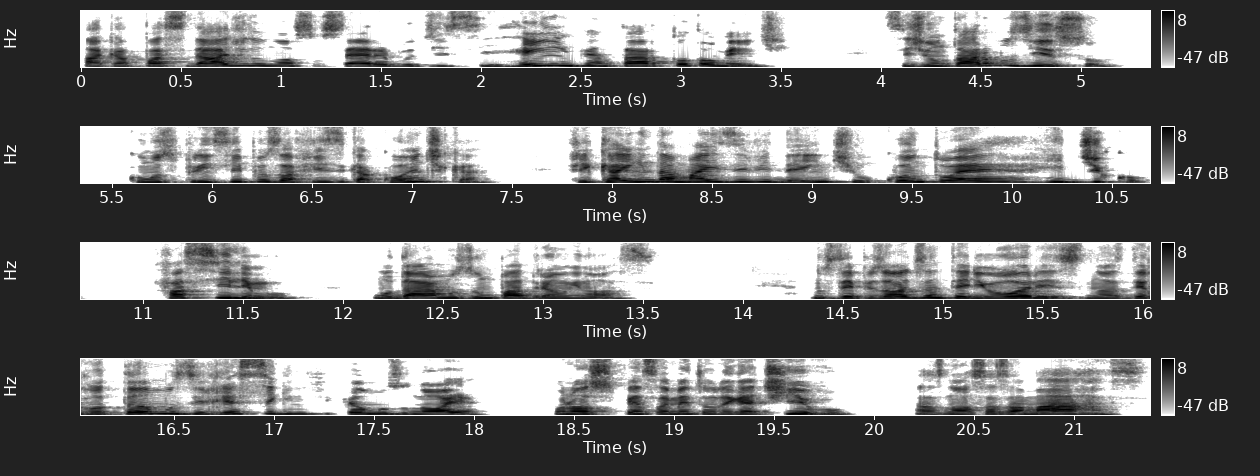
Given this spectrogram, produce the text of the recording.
a capacidade do nosso cérebro de se reinventar totalmente. Se juntarmos isso com os princípios da física quântica, fica ainda mais evidente o quanto é ridículo, facílimo, mudarmos um padrão em nós. Nos episódios anteriores, nós derrotamos e ressignificamos o noia, o nosso pensamento negativo, as nossas amarras.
